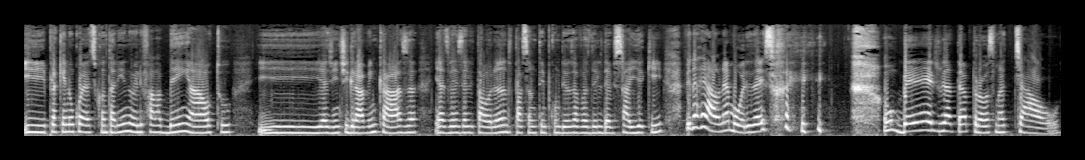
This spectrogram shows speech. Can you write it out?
E para quem não conhece o Cantarino, ele fala bem alto e a gente grava em casa. E às vezes ele tá orando, passando tempo com Deus, a voz dele deve sair aqui. Vida real, né, amores? É isso aí. Um beijo e até a próxima. Tchau.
